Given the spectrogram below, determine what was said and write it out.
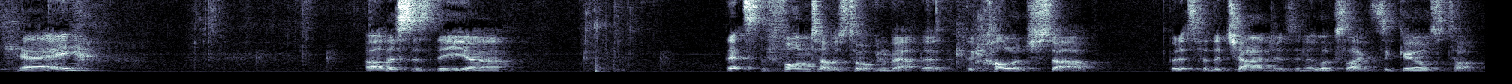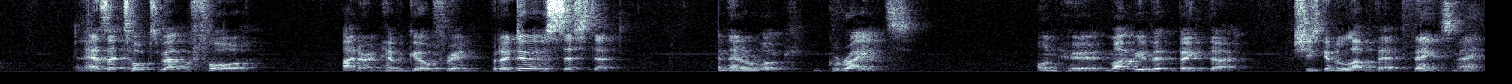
Okay. Oh, this is the, uh, that's the font I was talking about, the, the college style. But it's for the Chargers, and it looks like it's a girl's top. And as I talked about before, I don't have a girlfriend, but I do have a sister. And that'll look great on her. It might be a bit big though. She's to love that. Thanks, mate.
